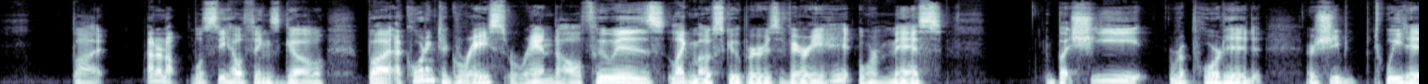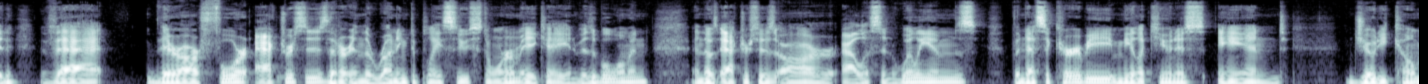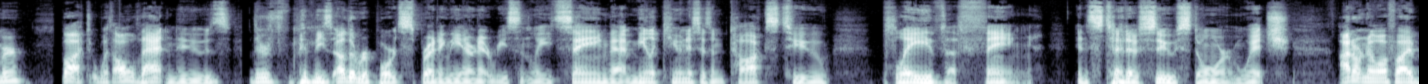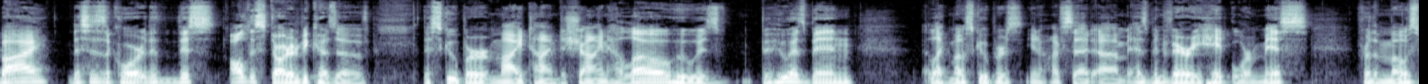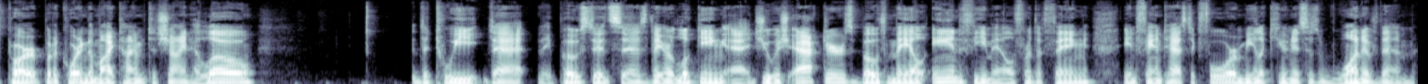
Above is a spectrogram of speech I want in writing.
but I don't know. We'll see how things go. But according to Grace Randolph, who is, like most scoopers, very hit or miss, but she reported or she tweeted that there are four actresses that are in the running to play Sue Storm, aka Invisible Woman, and those actresses are Allison Williams, Vanessa Kirby, Mila Kunis, and Jodie Comer. But with all that news, there's been these other reports spreading the internet recently saying that Mila Kunis is in talks to play the thing instead of Sue Storm, which I don't know if I buy. This is a core. This all this started because of the scooper My Time to Shine. Hello, who is who has been like most scoopers, you know, I've said um, has been very hit or miss for the most part. But according to My Time to Shine, hello, the tweet that they posted says they are looking at Jewish actors, both male and female, for the thing in Fantastic Four. Mila Kunis is one of them.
